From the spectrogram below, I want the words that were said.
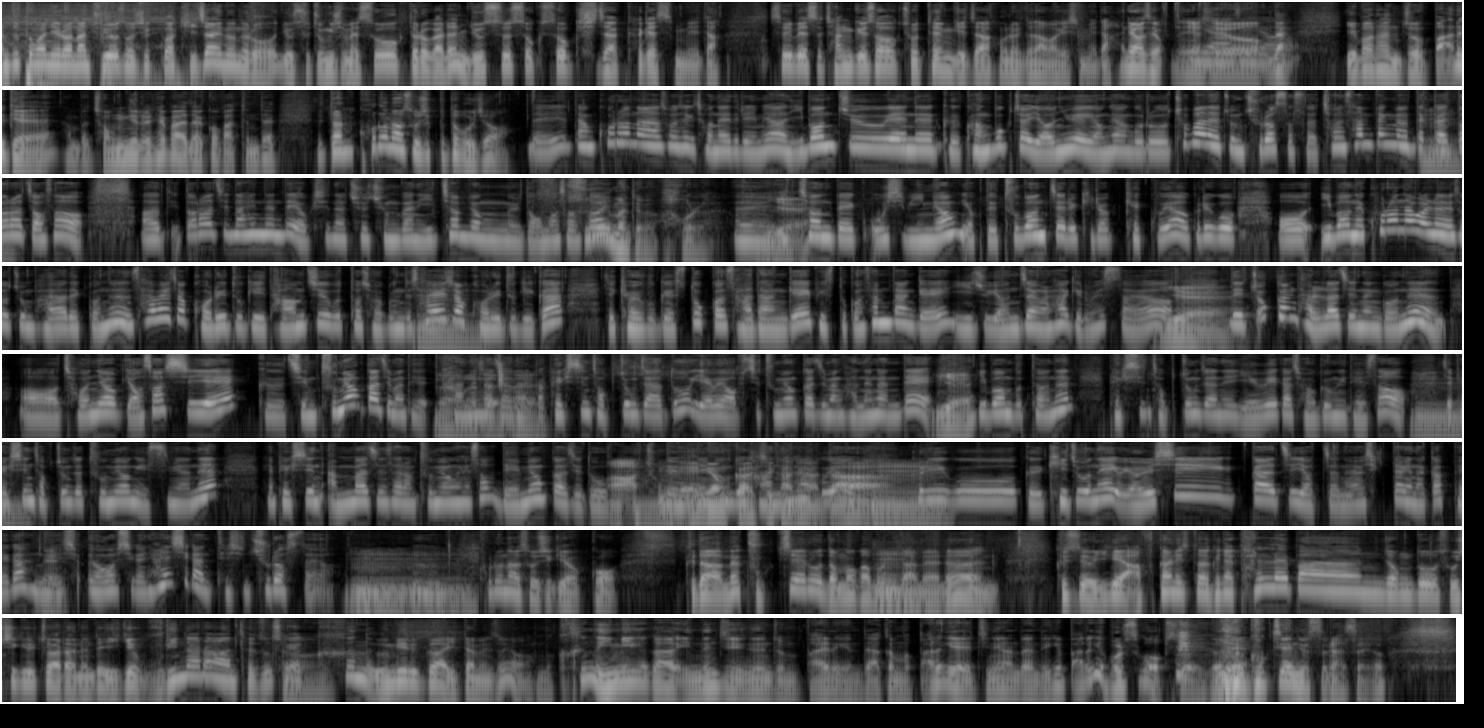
한 주 동안 일어난 주요 소식과 기자의 눈으로 뉴스 중심에 쏙 들어가는 뉴스 쏙쏙 시작하겠습니다. CBS 장규석 조태임 기자 오늘도 나와 계십니다. 안녕하세요. 안녕하세요. 네, 이번 한 주 빠르게 한번 정리를 해봐야 될 것 같은데 일단 코로나 소식부터 보죠. 네, 일단 코로나 소식 전해드리면 이번 주에는 그 광복절 연휴의 영향으로 초반에 좀 줄었었어요. 1,300명대까지 음. 떨어져서 아, 떨어지나 했는데 역시나 주 중반에 2,000명을 넘어서서 수요일만 되면 확 올라요. 네, 예. 2,152명 역대 두 번째 를 기록했고요. 그리고 어, 이번에 코로나 관련해서 좀 봐야 될 거는 사회적 거리두기 다음 주부터 적용된 사회적 음. 거리두기가 이제 결국에 수도권 4단계, 비수도권 3단계 2주 연장을 하기로 했어요. 예. 근데 조금 달라지는 거는 어, 저녁 6시에 그 지금 두 명까지만 대- 네, 가능하잖아요. 맞아요. 네. 그러니까 백신 접종자도 예외 없이 두 명까지만 가능한데 예. 이번부터는 백신 접종자는 예외가 적용이 돼서 이제 음. 백신 접종자 두 명이 있으면은 그냥 백신 안 맞은 사람 두명 해서 네 명까지도 아, 총 4명까지 가능하고요. 가능하다. 음. 그리고 그 기존에 10시까지였잖아요. 식당이나 카페가. 근데 네. 시- 영업 시간이 1시간 대신 줄었어요. 음. 코로나 소식이었고 그 다음에 국제로 넘어가 본다면은 글쎄요 이게 아프가니스탄 그냥 탈레반 정도 소식일 줄 알았는데 이게 우리나라한테도 꽤 그렇죠. 큰 의미가 있다면서요? 뭐 큰 의미가 있는지는 좀 봐야 되겠는데 아까 뭐 빠르게 진행한다는데 이게 빠르게 볼 수가 없어 이거 예. 국제 뉴스라서요.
